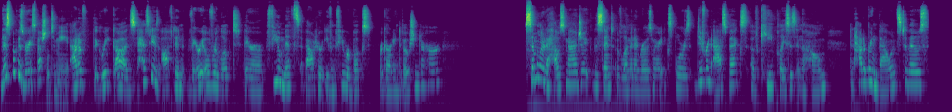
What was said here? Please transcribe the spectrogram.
this book is very special to me. Out of the Greek gods, Hestia is often very overlooked. There are few myths about her, even fewer books regarding devotion to her. Similar to house magic, The Scent of Lemon and Rosemary explores different aspects of key places in the home and how to bring balance to those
